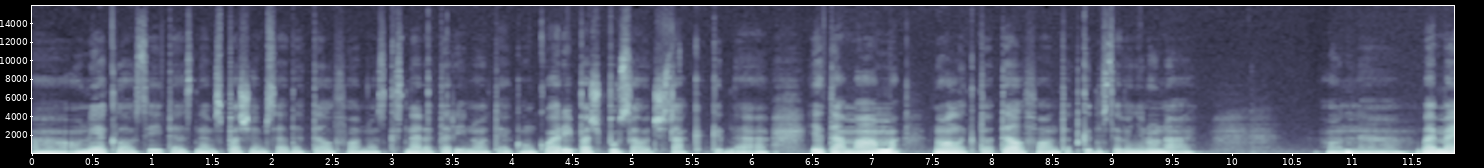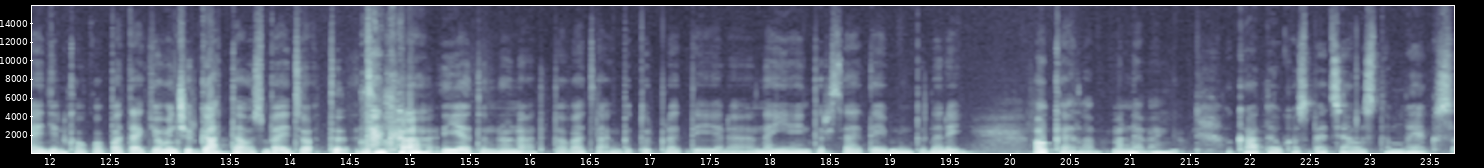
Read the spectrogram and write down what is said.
un ieklausīties, nevis pašiem sēdēt telefonos, kas nereti arī notiek. Un ko arī paši pusauģi saka, kad ja tā mamma nolika to telefonu, tad, kad es ar viņu runāju. Un, vai mēģina kaut ko pateikt, jo viņš ir gatavs beidzot kā, iet un runāt ar to vecāku, bet turpretī ir neieinteresētība. Tad arī ok, labi, man nevajag. -hmm. Kā tev kā speciālistam liekas,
